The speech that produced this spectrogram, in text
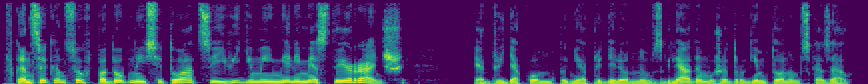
В конце концов, подобные ситуации, видимо, имели место и раньше, и, обведя комнату неопределенным взглядом, уже другим тоном сказал,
